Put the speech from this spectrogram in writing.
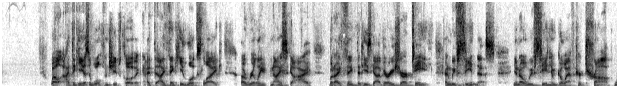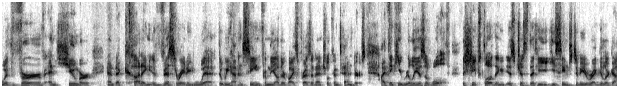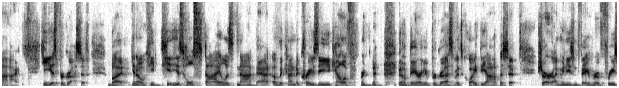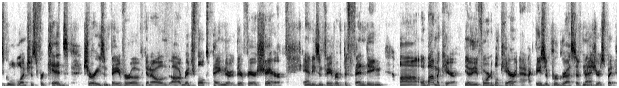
Well, I think he is a wolf in sheep's clothing. I, th- I, think he looks like a really nice guy, but I think that he's got very sharp teeth. And we've seen this. You know, we've seen him go after Trump with verve and humor and a cutting, eviscerating wit that we haven't seen from the other vice presidential contenders. I think he really is a wolf. The sheep's clothing is just that he he seems to be a regular guy. He is progressive, but you know, he, he his whole style is not that of the kind of crazy California, you know, Bay Area progressive. It's quite the opposite. Sure, I mean, he's in favor of free school lunches for kids. Sure, he's in favor of you know uh, rich folks paying their their fair share, and he's in favor of defending uh, Obamacare, you know, the Affordable Care Act. These are progressive measures, but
